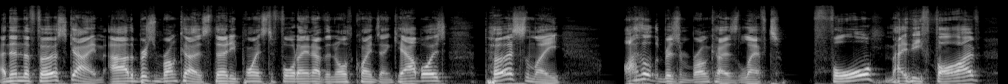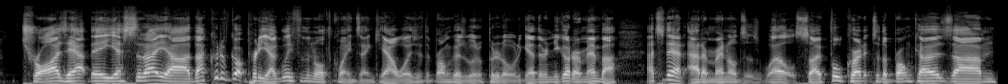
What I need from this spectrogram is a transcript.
And then the first game, uh, the Brisbane Broncos, 30 points to 14 over the North Queensland Cowboys. Personally, I thought the Brisbane Broncos left four, maybe five tries out there yesterday. Uh, that could have got pretty ugly for the North Queensland Cowboys if the Broncos would have put it all together. And you got to remember, that's without Adam Reynolds as well. So full credit to the Broncos. Um,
